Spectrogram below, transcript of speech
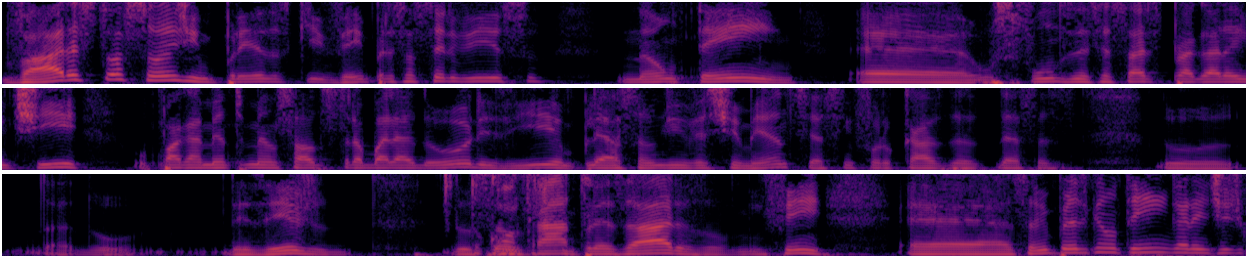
várias situações de empresas que vêm prestar serviço, não têm é, os fundos necessários para garantir o pagamento mensal dos trabalhadores e ampliação de investimentos, se assim for o caso da, dessas do, da, do desejo dos do seus contrato. empresários, enfim, é, são empresas que não têm garantia de,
